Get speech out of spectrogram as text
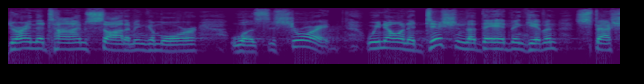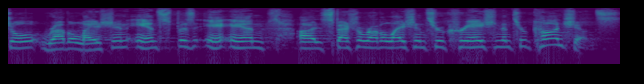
during the time Sodom and Gomorrah was destroyed. We know, in addition, that they had been given special revelation and, spe- and uh, special revelation through creation and through conscience.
